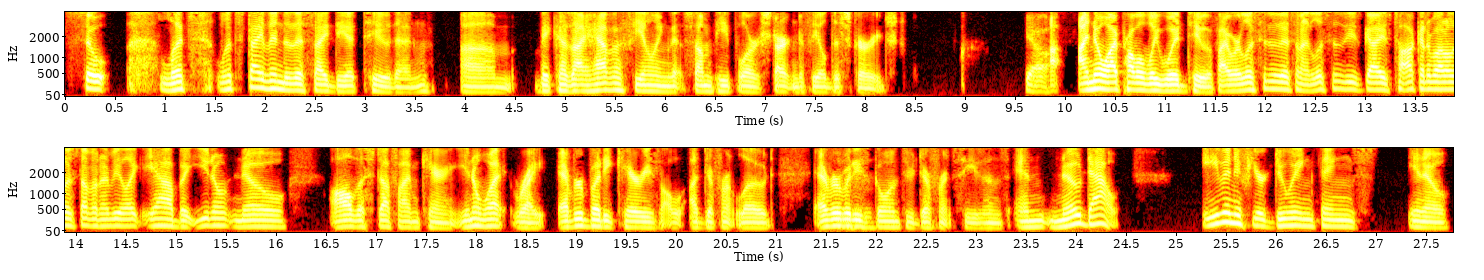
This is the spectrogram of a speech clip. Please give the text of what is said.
So let's let's dive into this idea too then. Um because I have a feeling that some people are starting to feel discouraged. Yeah. I, I know I probably would too. If I were listening to this and I listened to these guys talking about all this stuff and I'd be like, yeah, but you don't know all the stuff I'm carrying. You know what? Right. Everybody carries a, a different load. Everybody's Mhm. going through different seasons. And no doubt, even if you're doing things, you know,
